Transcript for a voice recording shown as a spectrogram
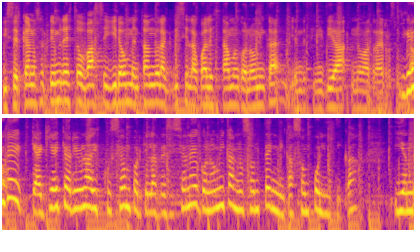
y cercano a septiembre esto va a seguir aumentando la crisis en la cual estamos económica y en definitiva no va a traer resultados. Yo creo que, que aquí hay que abrir una discusión porque las decisiones económicas no son técnicas, son políticas. Y en,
